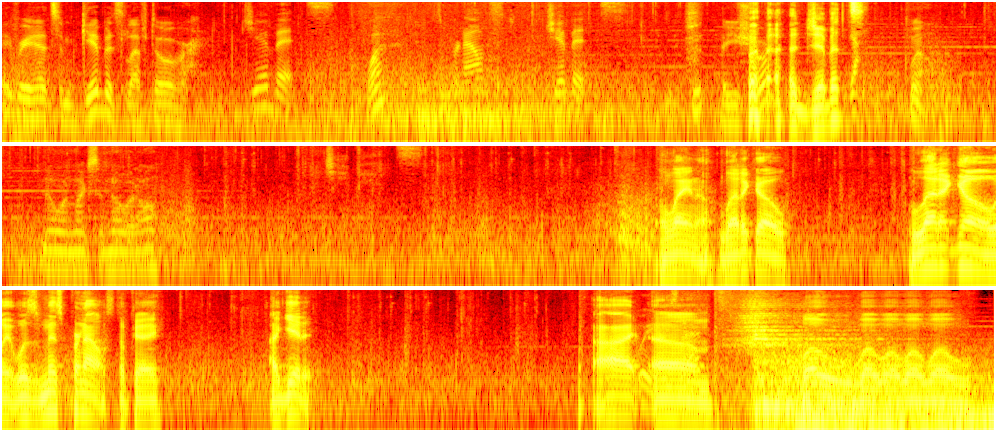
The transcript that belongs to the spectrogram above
Avery had some gibbets left over. Gibbets. What? It's pronounced gibbets. Are you sure? Gibbets? well, no one likes to know it all. Gibbets. Elena, let it go. Let it go. It was mispronounced, okay? I get it. All right. Wait, um Whoa, whoa, whoa, whoa, whoa.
